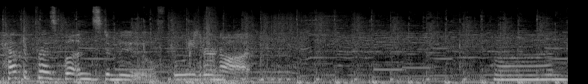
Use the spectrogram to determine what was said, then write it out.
Have to press buttons to move, believe it or not. Come on.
